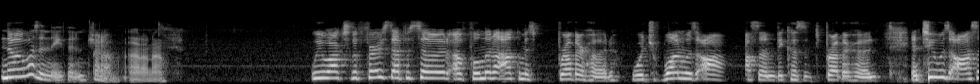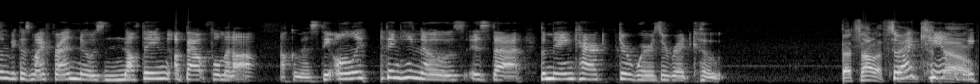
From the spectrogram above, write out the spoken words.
No, it wasn't Nathan. Shut up. I don't know. We watched the first episode of Full Metal Alchemist Brotherhood, which one was awesome because it's Brotherhood, and two was awesome because my friend knows nothing about Full Metal Alchemist. The only thing he knows is that the main character wears a red coat. That's not a thing. So I can't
